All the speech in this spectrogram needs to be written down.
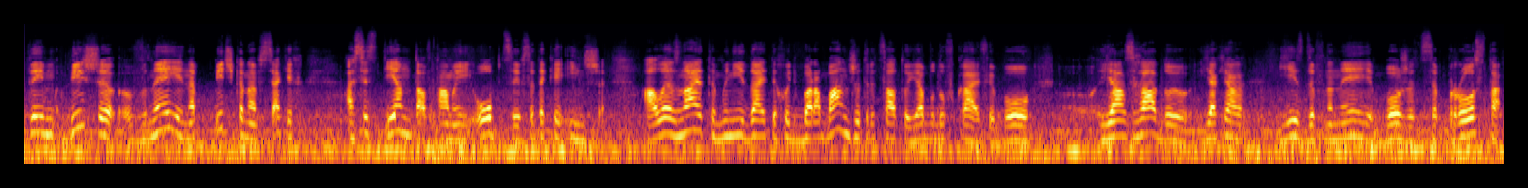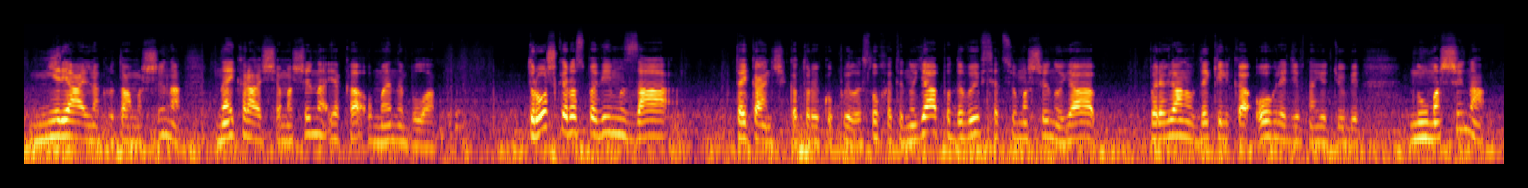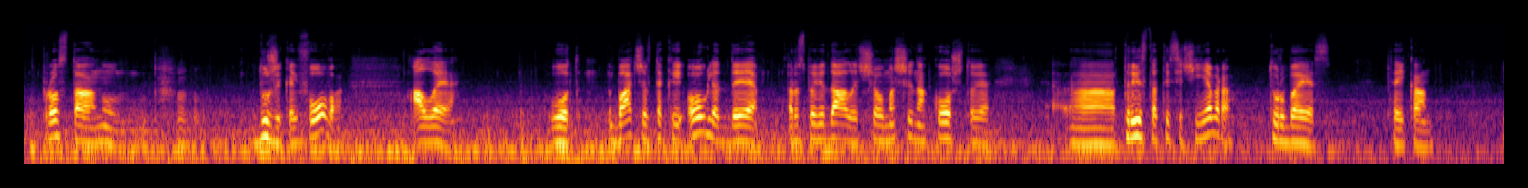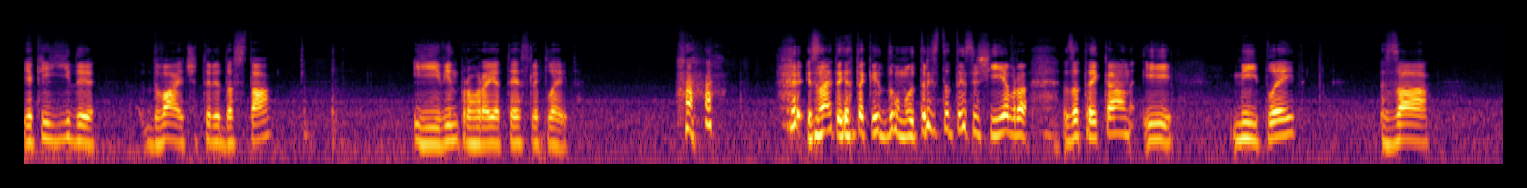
тим більше в неї напічкана всяких асистентів, там і опцій, все таке інше. Але знаєте, мені дайте хоч барабан G30, я буду в кайфі, бо е, я згадую, як я їздив на неї. Боже, це просто нереально крута машина. Найкраща машина, яка у мене була. Трошки розповім за тайканчик, який купили. Слухайте, ну я подивився цю машину, я переглянув декілька оглядів на Ютубі. Ну, машина просто ну, дуже кайфова. Але от, бачив такий огляд, де розповідали, що машина коштує е, 300 тисяч євро Turbo S Taycan, який їде 2,4 до 100, і він програє Tesla Plate. І знаєте, я такий думаю, 300 тисяч євро за Taycan і мій плейт за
